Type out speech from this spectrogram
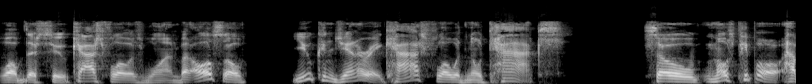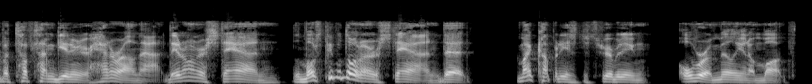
well, there's two. Cash flow is one, but also you can generate cash flow with no tax. So most people have a tough time getting their head around that. They don't understand. Most people don't understand that my company is distributing over a million a month.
